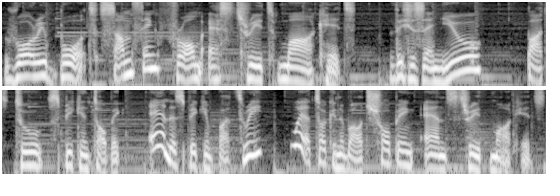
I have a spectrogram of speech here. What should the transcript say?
Rory bought something from a street market. This is a new Part 2 speaking topic. And in Speaking Part 3, we are talking about shopping and street markets.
